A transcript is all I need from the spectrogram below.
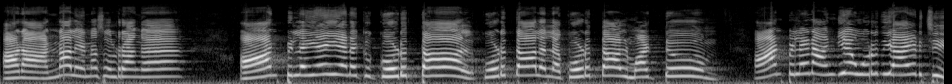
ஆனால் அண்ணால் என்ன சொல்கிறாங்க ஆண் பிள்ளையை எனக்கு கொடுத்தால் கொடுத்தால் அல்ல கொடுத்தால் மட்டும். ஆண் பிள்ளைன்னு அங்கேயே உறுதி ஆயிடுச்சு.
